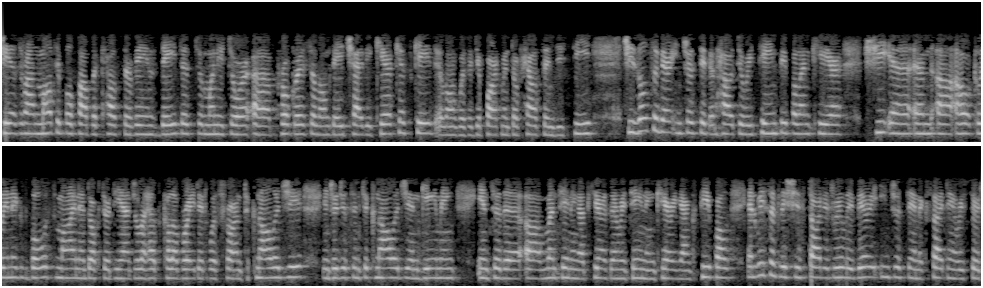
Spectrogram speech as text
She has run multiple public health surveillance data to monitor uh, progress along the HIV care cascade, along with the Department of Health in D.C. She's also very interested in how to retain people in care. She uh, and uh, our clinics, both mine and Dr. D'Angelo, has collaborated with her on technology, introducing technology and gaming into the uh, maintaining adherence and retaining care young people. And recently she started really very interesting exciting research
